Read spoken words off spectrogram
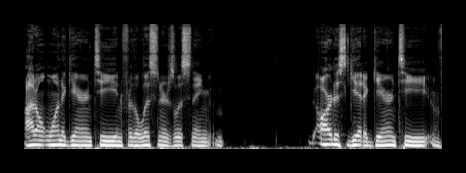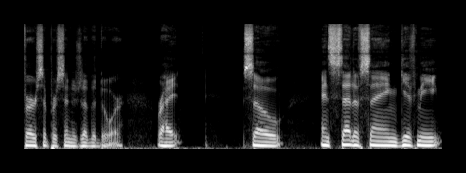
I don't want a guarantee. And for the listeners listening, artists get a guarantee versus a percentage of the door, right? So instead of saying, give me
